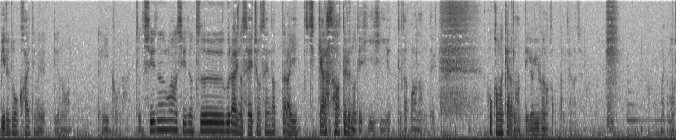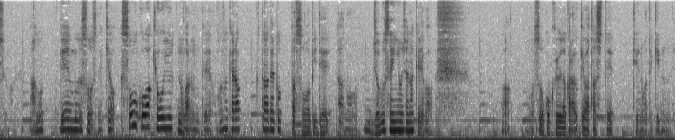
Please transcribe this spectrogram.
ビルドを変えてみるっていうのはいいかもな。ちょっとシーズン1、シーズン2ぐらいの成長戦だったら1キャラ触ってるのでヒーヒー言ってた頃なんで、他のキャラなんて余裕がなかったみたいな感じだから。ま面白いかね。あのゲーム、そうですね、今日倉庫は共有っていうのがあるので、他のキャラクターで撮った装備で、あの、ジョブ専用じゃなければ、あ倉庫共有だから受け渡してっていうのができるんで、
